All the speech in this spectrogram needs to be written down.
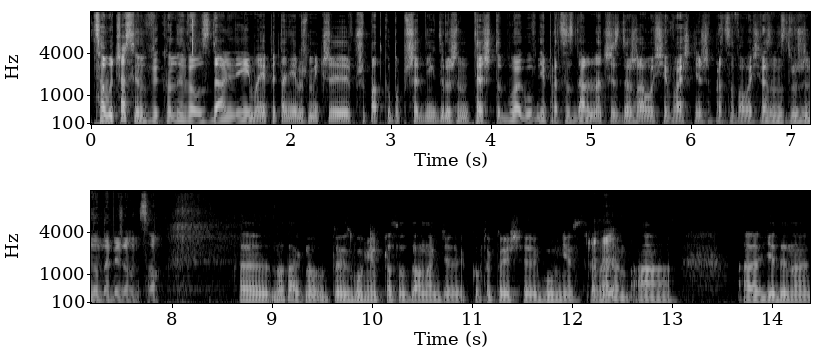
cały czas ją wykonywał zdalnie. I moje pytanie brzmi, czy w przypadku poprzednich drużyn też to była głównie praca zdalna, czy zdarzało się właśnie, że pracowałeś razem z drużyną na bieżąco? E, No tak, no, to jest głównie praca zdalna, gdzie kontaktuję się głównie z trenerem, a, a jedyne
